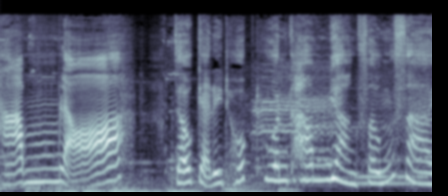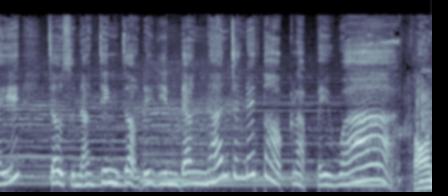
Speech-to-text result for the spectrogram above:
ธรรมเหรอ เจ้าแกะได้ทบทวนคำอย่างสงสัย เจ้าสุนัขจิ้งจอกได้ยินดังนั้นจึงได้ตอบกลับไปว่า ตอน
